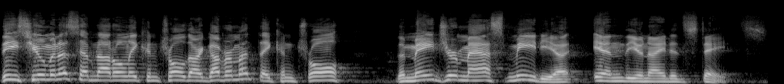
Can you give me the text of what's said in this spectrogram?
These humanists have not only controlled our government, they control the major mass media in the United States.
